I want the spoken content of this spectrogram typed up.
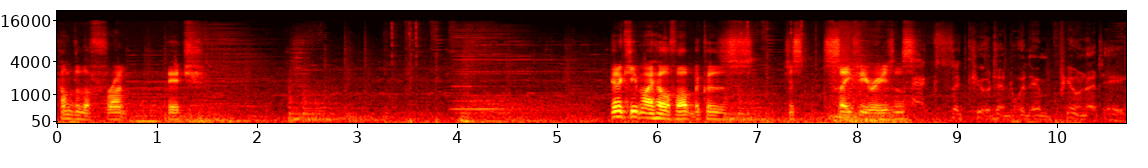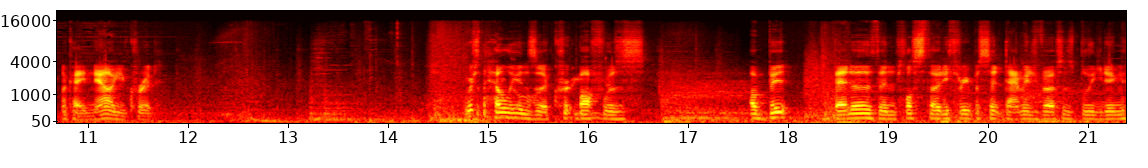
Come to the front, bitch. gonna keep my health up because just safety reasons. Executed with impunity. Okay, now you crit. Wish the Hellions' uh, crit buff was a bit better than plus 33% damage versus bleeding.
